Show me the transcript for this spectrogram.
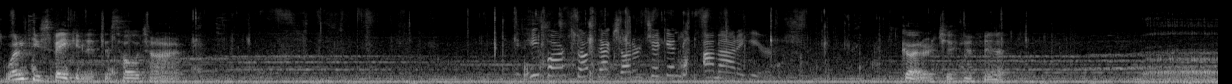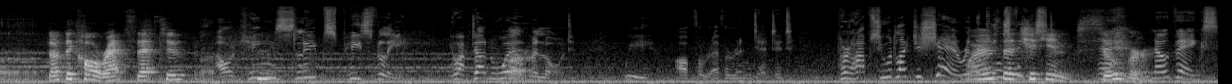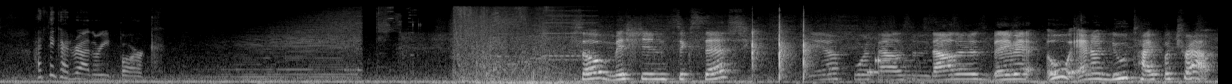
What if he's faking it this whole time? If he barks up that gutter chicken, I'm out of here. Gutter chicken. Don't they call rats that too? Our king sleeps peacefully. You have done well, my lord. We are forever indebted. Perhaps you would like to share in Why the is that feast? chicken eh, silver? No thanks. I think I'd rather eat bark. So mission success. Yeah, four thousand dollars, baby. Oh, and a new type of trap.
